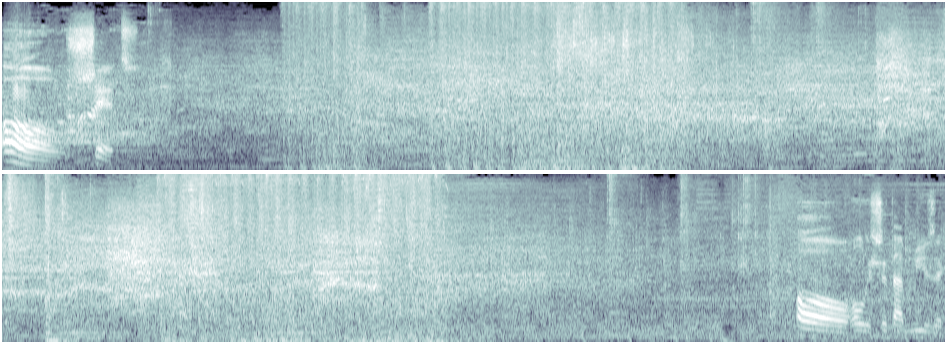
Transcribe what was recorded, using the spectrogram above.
Oh shit. Oh, holy shit, that music.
